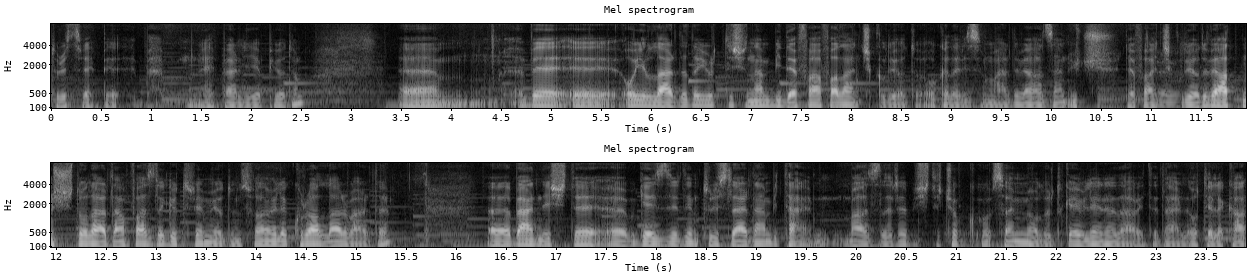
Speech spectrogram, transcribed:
Turist rehber, rehberliği yapıyordum. Ee, ve e, o yıllarda da yurt dışından bir defa falan çıkılıyordu. O kadar izin vardı ve bazen üç defa Evet. çıkılıyordu ve 60 dolardan fazla götüremiyordunuz falan öyle kurallar vardı. Ee, ben de işte e, gezdirdiğim turistlerden bir tane bazıları işte çok samimi olurduk. Evlerine davet ederler. Otele kal,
